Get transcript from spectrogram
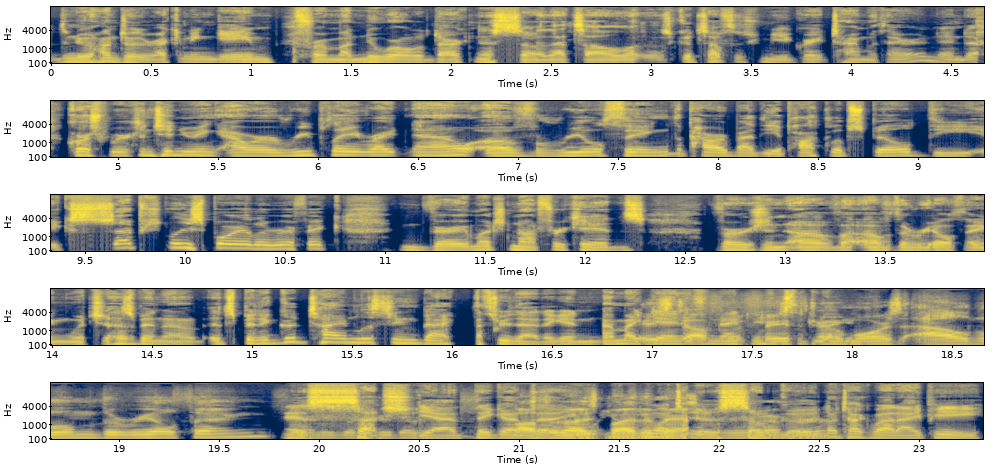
the new Hunter the Reckoning game from a New World of Darkness. So that's all that's good stuff. It's gonna be a great time with Aaron. And uh, of course, we're continuing our replay right now of Real Thing, the Powered by the Apocalypse build, the exceptionally spoilerific, and very much not for kids version of of the Real Thing, which has been a it's been a good time listening back through that again. Mike Based Daniel off from of 19 Hits Faith the No More's album, The Real Thing. for It's such yeah. They got uh, authorized you, by you the want band, to- It was so remember? good. Want to talk about IP?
